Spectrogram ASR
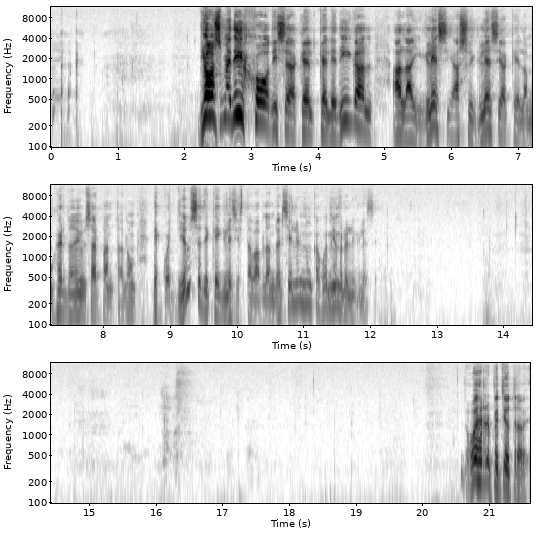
Dios me dijo, dice aquel, que le diga a la iglesia, a su iglesia, que la mujer no debe usar pantalón. yo no sé de qué iglesia estaba hablando. Él, él nunca fue miembro de la iglesia. Lo voy a repetir otra vez.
